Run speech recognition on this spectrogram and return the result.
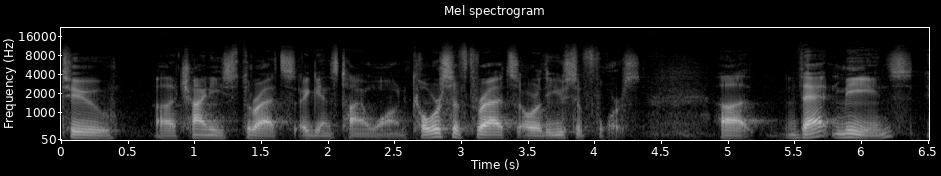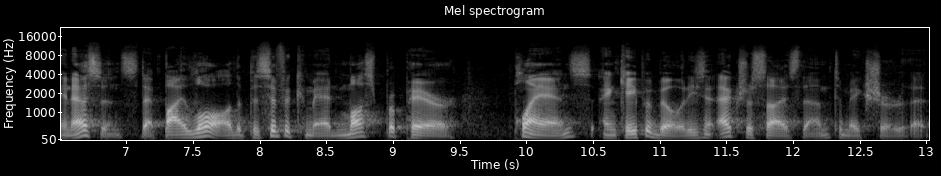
to uh, Chinese threats against Taiwan, coercive threats or the use of force. Uh, that means, in essence, that by law, the Pacific Command must prepare plans and capabilities and exercise them to make sure that,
